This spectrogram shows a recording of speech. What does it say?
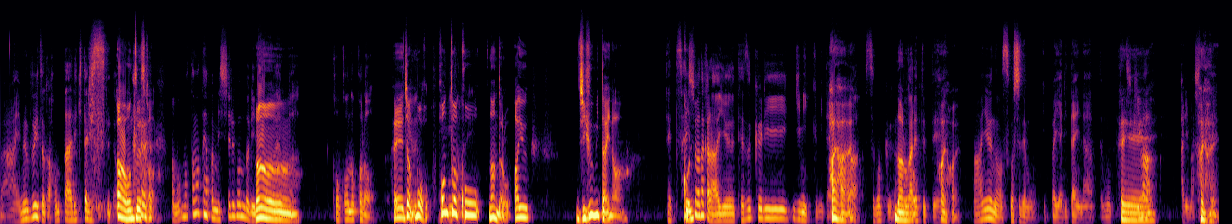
わー MV とか本当ありきたりですね。ああ本当ですか？あももともとやっぱミッシェル・ゴンドリーうん。とかやっぱ高校の頃。えー、じゃあもう本当はこうなんだろうああいう自負みたいな。え最初はだからああいう手作りギミックみたいなのがすごく憧れてて、はいはい。ああいうのを少しでもいっぱいやりたいなって思ってた時期はありましたね。はいはい。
